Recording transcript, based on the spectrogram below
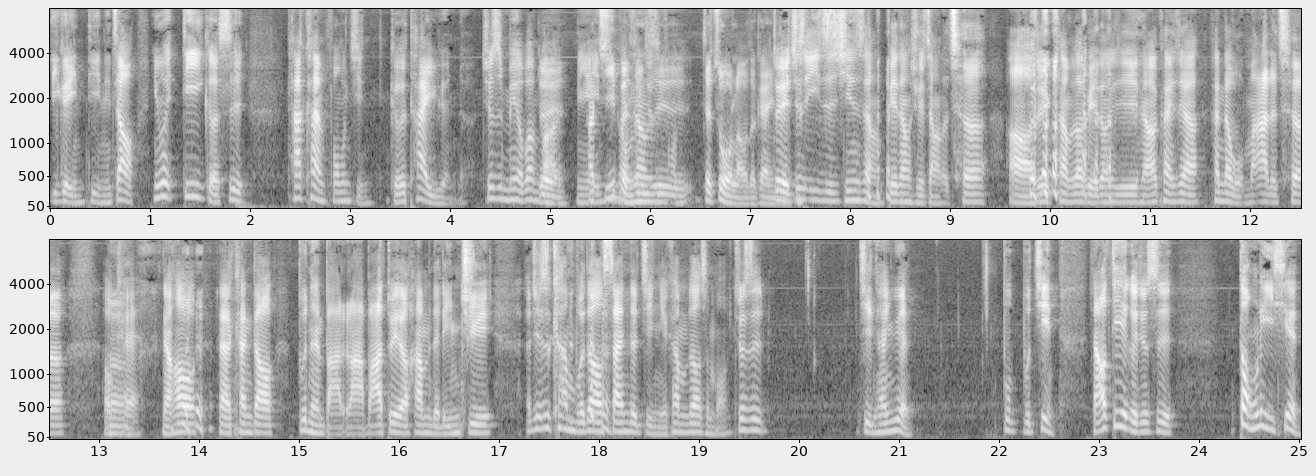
一个营地。你知道，因为第一个是他看风景隔太远了，就是没有办法。你他基本上是在坐牢的概念。对，就是一直欣赏便当学长的车啊，就看不到别的东西，然后看一下看到我妈的车。OK，、嗯、然后大家看到不能把喇叭对到他们的邻居，而就是看不到山的景，也看不到什么，就是景很远，不不近。然后第二个就是动力线，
